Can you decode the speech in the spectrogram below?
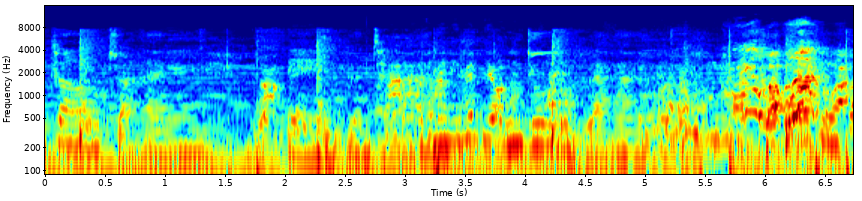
พิ่งเข้าใจว่าเป็นเพื่อนแท้ต้องดูแลไป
